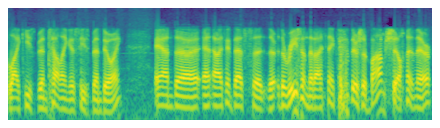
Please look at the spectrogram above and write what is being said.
like he's been telling us he's been doing, and uh, and I think that's uh, the the reason that I think that there's a bombshell in there,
